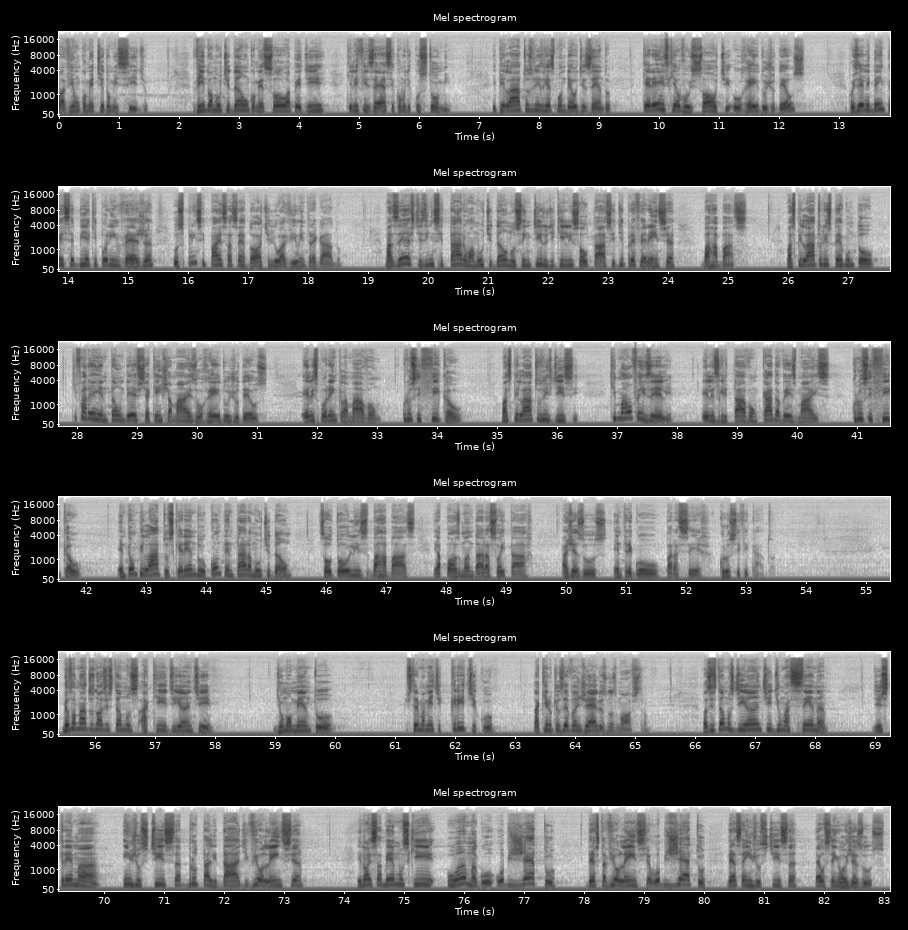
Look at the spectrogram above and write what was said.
haviam cometido homicídio. Vindo a multidão, começou a pedir que lhe fizesse como de costume. E Pilatos lhes respondeu, dizendo: Quereis que eu vos solte o rei dos judeus? Pois ele bem percebia que, por inveja, os principais sacerdotes lhe o haviam entregado. Mas estes incitaram a multidão no sentido de que lhe soltasse, de preferência, Barrabás. Mas Pilato lhes perguntou: Que farei então deste a quem chamais o rei dos judeus? Eles, porém, clamavam: Crucifica-o. Mas Pilatos lhes disse: Que mal fez ele? Eles gritavam cada vez mais: Crucifica-o. Então Pilatos, querendo contentar a multidão, soltou-lhes Barrabás e, após mandar açoitar a Jesus, entregou-o para ser crucificado. Meus amados, nós estamos aqui diante de um momento extremamente crítico daquilo que os evangelhos nos mostram. Nós estamos diante de uma cena de extrema injustiça, brutalidade, violência, e nós sabemos que o âmago, o objeto desta violência, o objeto dessa injustiça é o Senhor Jesus.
